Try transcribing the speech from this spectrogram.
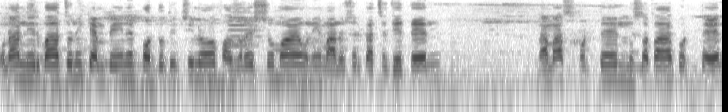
ওনার নির্বাচনী ক্যাম্পেইনের পদ্ধতি ছিল, ফজরের সময় উনি মানুষের কাছে যেতেন, নামাজ পড়তেন, মুসাফা করতেন,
